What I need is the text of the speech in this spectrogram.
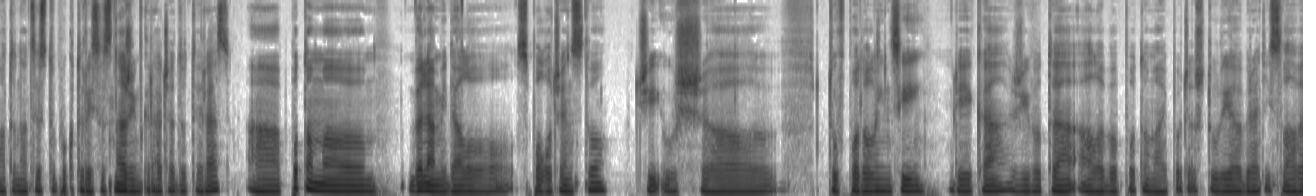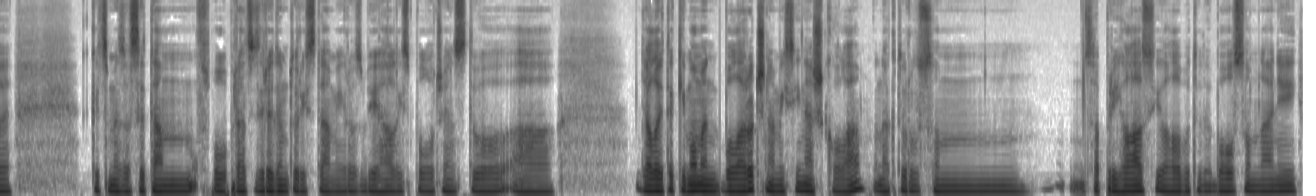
ma to na cestu, po ktorej sa snažím kráčať doteraz. A potom uh, veľa mi dalo spoločenstvo, či už uh, tu v Podolinci rieka života, alebo potom aj počas štúdia v Bratislave, keď sme zase tam v spolupráci s redemptoristami rozbiehali spoločenstvo a ďalej taký moment bola ročná misijná škola, na ktorú som sa prihlásil, alebo teda bol som na nej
